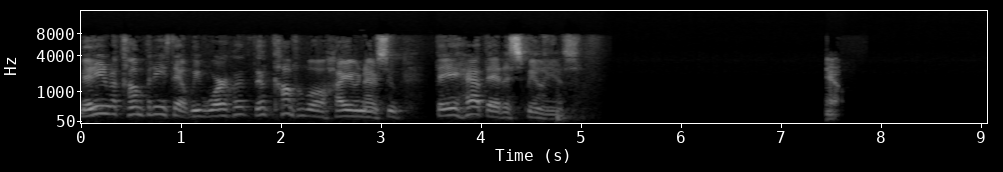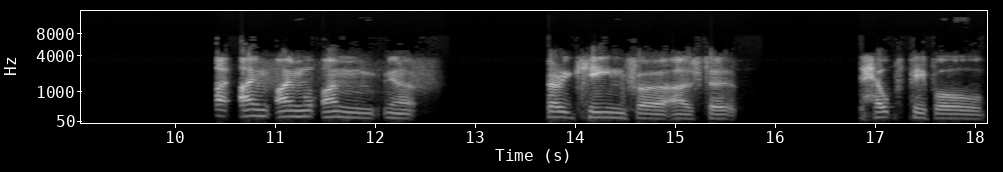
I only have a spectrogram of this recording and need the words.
many of the companies that we work with, they're comfortable hiring our students. They have that experience. Yeah. I, I'm, I'm, I'm, you know, very keen for us to help people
